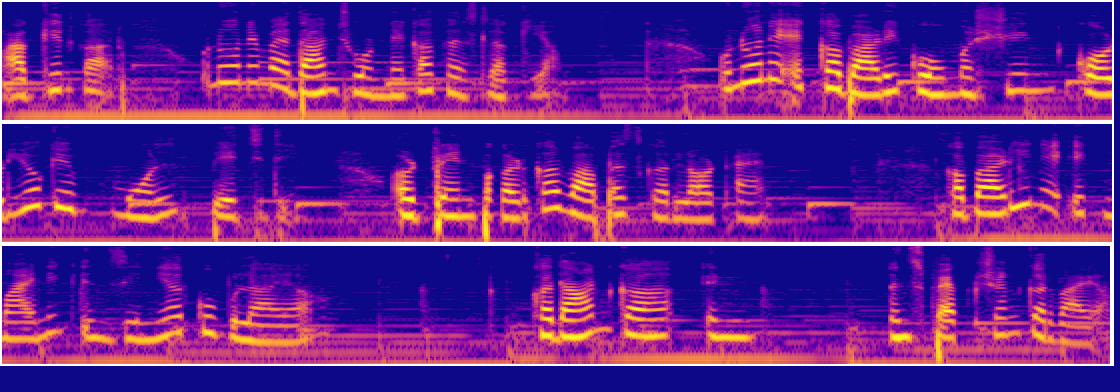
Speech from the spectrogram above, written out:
आखिरकार उन्होंने मैदान छोड़ने का फैसला किया। उन्होंने एक कबाड़ी को मशीन कौड़ियों के मोल बेच दी और ट्रेन पकड़कर वापस घर लौट आए। कबाड़ी ने एक माइनिंग इंजीनियर को बुलाया। खदान का इन, इंस्पेक्शन करवाया।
